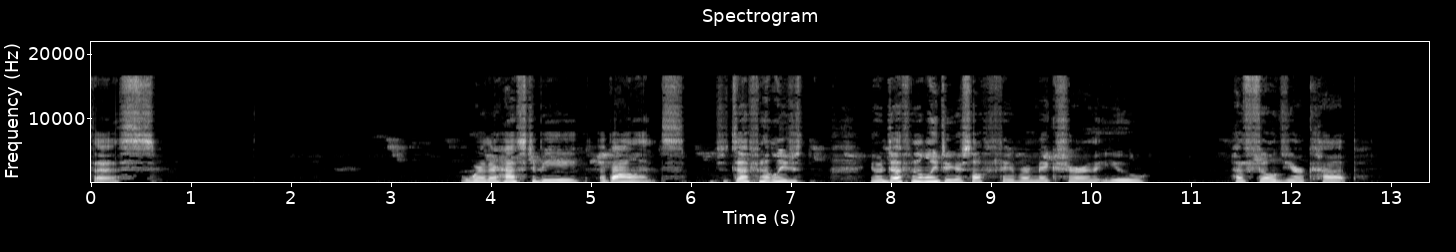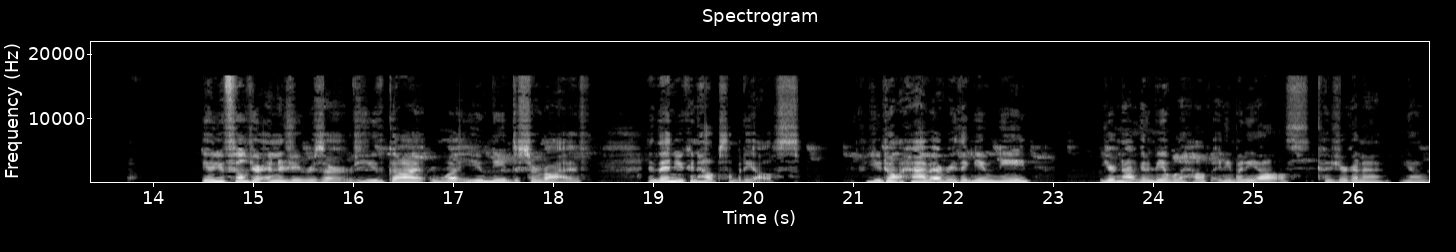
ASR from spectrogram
this where there has to be a balance. Just definitely just you know, definitely do yourself a favor and make sure that you have filled your cup. You know, you filled your energy reserves. You've got what you need to survive. And then you can help somebody else. If you don't have everything you need, you're not going to be able to help anybody else because you're going to, you know,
